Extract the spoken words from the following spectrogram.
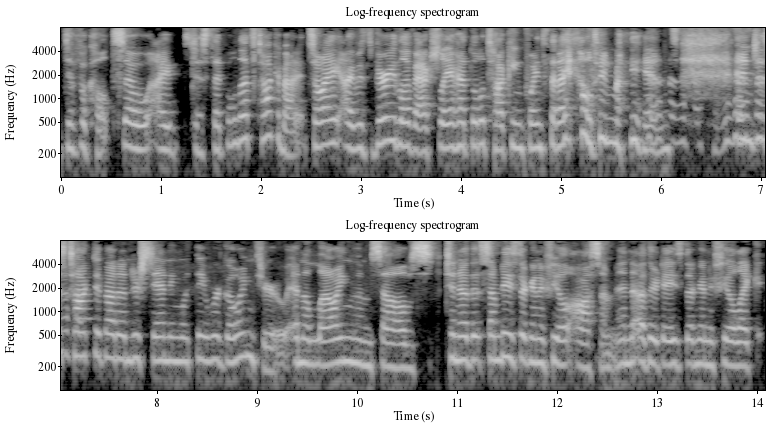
difficult. So I just said, well, let's talk about it. So I, I was very love, actually. I had little talking points that I held in my hands and just talked about understanding what they were going through and allowing themselves to know that some days they're going to feel awesome and other days they're going to feel like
